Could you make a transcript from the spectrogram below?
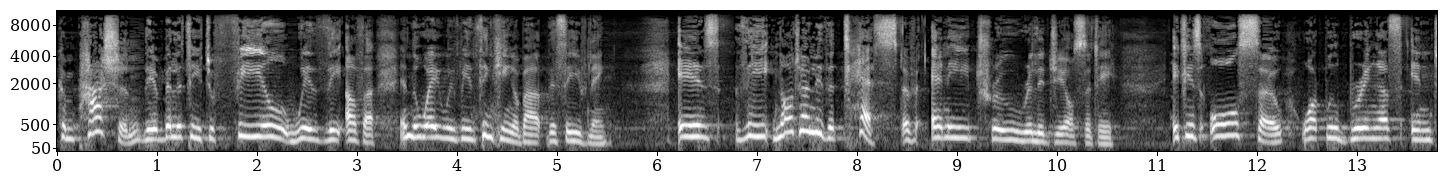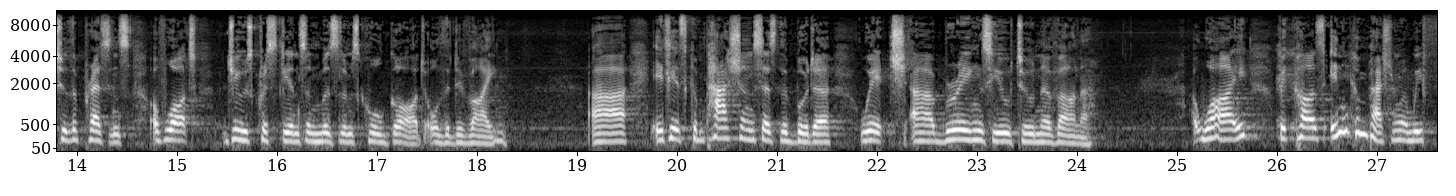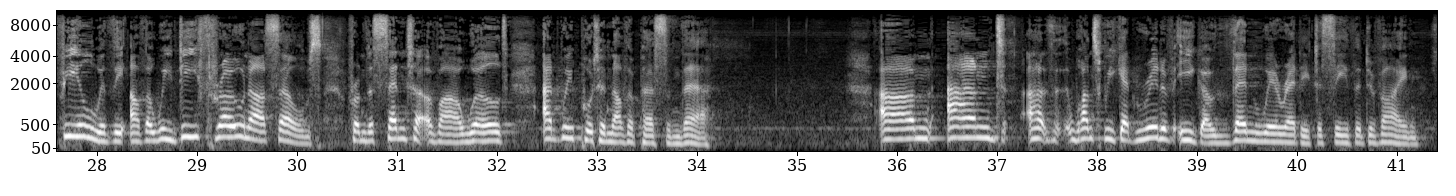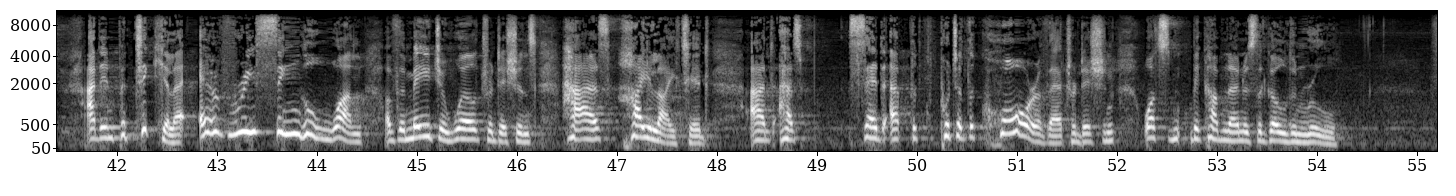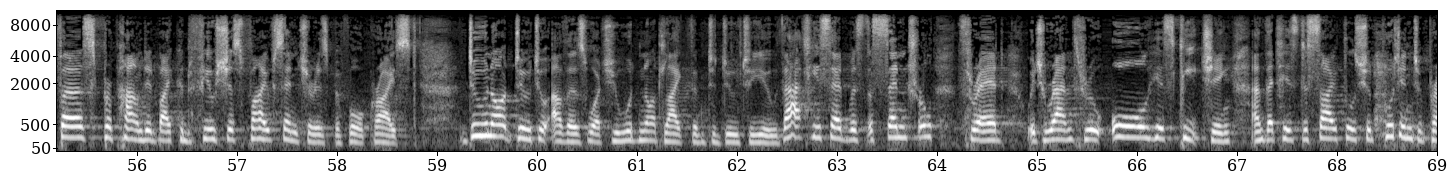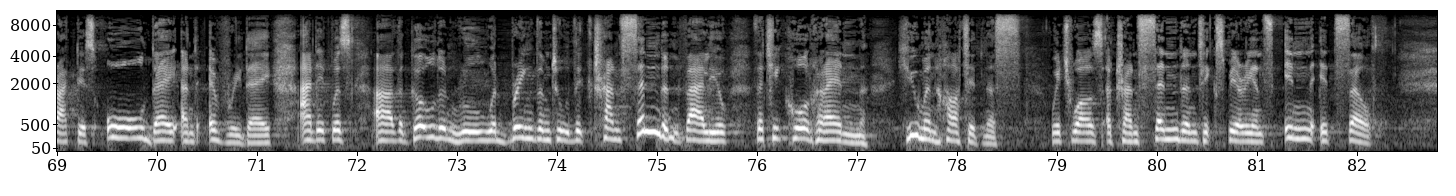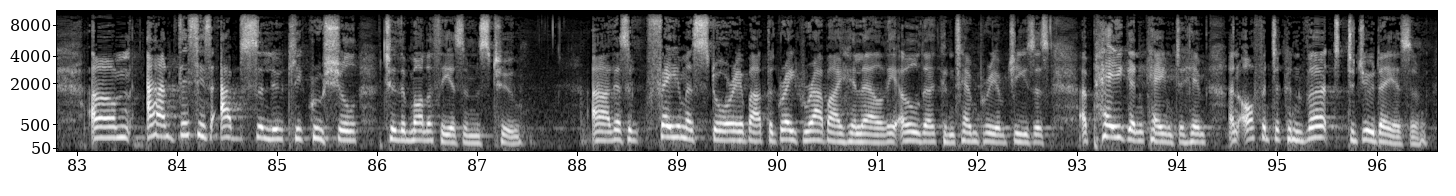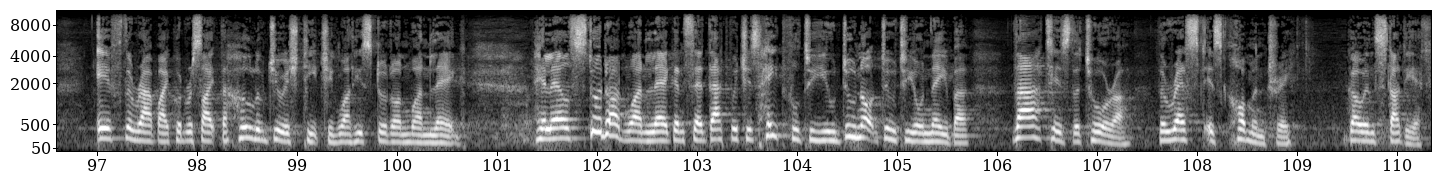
compassion, the ability to feel with the other in the way we've been thinking about this evening, is the, not only the test of any true religiosity, it is also what will bring us into the presence of what Jews, Christians, and Muslims call God or the divine. Uh, it is compassion, says the Buddha, which uh, brings you to nirvana. Why? Because in compassion, when we feel with the other, we dethrone ourselves from the center of our world and we put another person there. Um, and uh, once we get rid of ego, then we're ready to see the divine. And in particular, every single one of the major world traditions has highlighted and has said at the, put at the core of their tradition what's become known as the Golden Rule first propounded by Confucius five centuries before Christ. Do not do to others what you would not like them to do to you. That, he said, was the central thread which ran through all his teaching and that his disciples should put into practice all day and every day. And it was uh, the golden rule would bring them to the transcendent value that he called ren, human heartedness, which was a transcendent experience in itself. Um, and this is absolutely crucial to the monotheisms too. Uh, there's a famous story about the great Rabbi Hillel, the older contemporary of Jesus. A pagan came to him and offered to convert to Judaism if the rabbi could recite the whole of Jewish teaching while he stood on one leg. Hillel stood on one leg and said, That which is hateful to you, do not do to your neighbor. That is the Torah. The rest is commentary. Go and study it.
